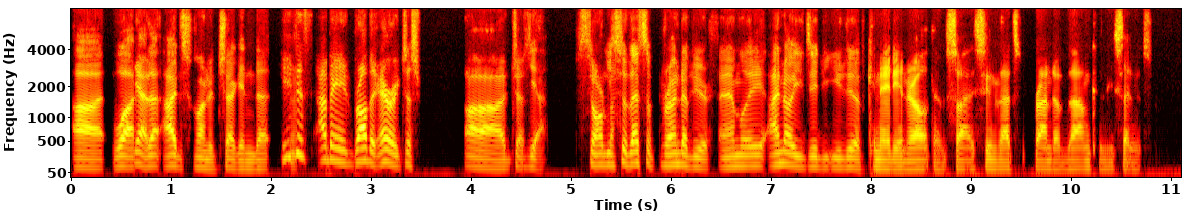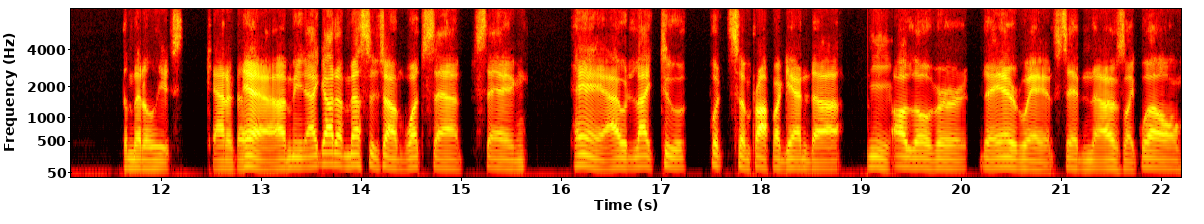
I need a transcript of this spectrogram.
Uh, well, Yeah. yeah. I just wanted to check in that. He just, I mean, brother Eric just, uh, just Yeah. stormed. So that's a friend of your family. I know you did. You do have Canadian relatives, so I assume that's a friend of them because he said it's the Middle East, Canada. Yeah, I mean, I got a message on WhatsApp saying, "Hey, I would like to put some propaganda Hmm. all over the airwaves," and I was like, "Well,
